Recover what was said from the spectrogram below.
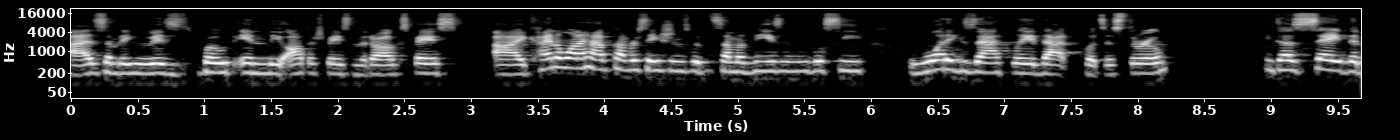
As somebody who is both in the author space and the dog space, I kind of want to have conversations with some of these and we will see what exactly that puts us through. It does say that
